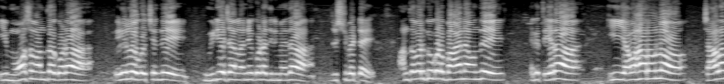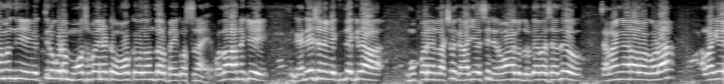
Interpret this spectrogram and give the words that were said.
ఈ మోసం అంతా కూడా వెలుగులోకి వచ్చింది. మీడియా ఛానల్ అన్నీ కూడా దీని మీద దృష్టి పెట్టాయి. అంతవరకు కూడా బాగానే ఉంది. ఇక తీరా ఈ వ్యవహారంలో చాలామంది వ్యక్తులు కూడా మోసపోయినట్టు ఓక ఉదంతాలు పైకి వస్తున్నాయి. ఉదాహరణకి గణేష్ అనే వ్యక్తి దగ్గర ముప్పై రెండు లక్షలు కాజేసి నిర్వాహక దుర్గాప్రసాద్ తెలంగాణలో కూడా అలాగే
